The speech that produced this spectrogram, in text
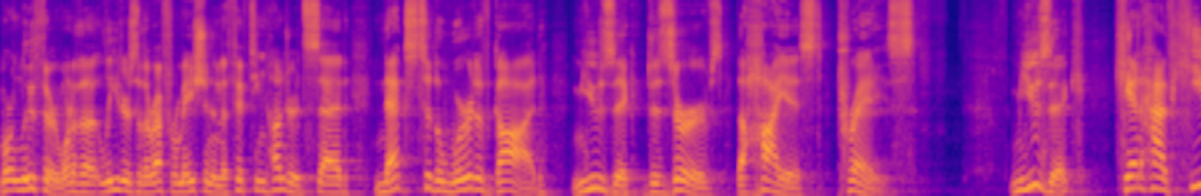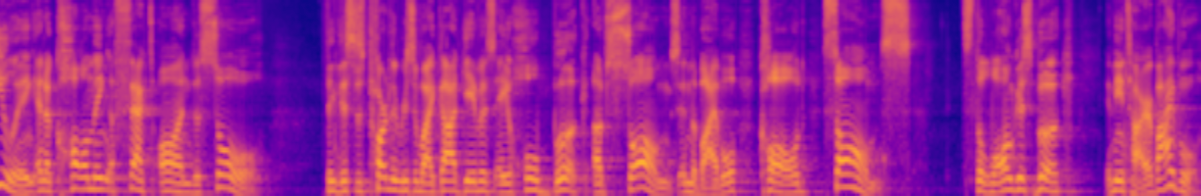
Martin Luther, one of the leaders of the Reformation in the 1500s, said, Next to the Word of God, music deserves the highest praise. Music can have healing and a calming effect on the soul. I think this is part of the reason why God gave us a whole book of songs in the Bible called Psalms. It's the longest book in the entire Bible.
